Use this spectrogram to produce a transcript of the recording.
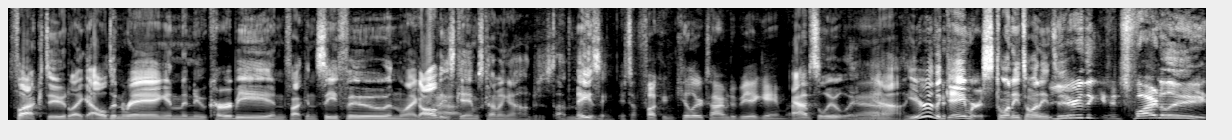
fuck, dude, like Elden Ring and the new Kirby and fucking Sifu and like all these games coming out. Just amazing. it's a fucking killer time to be a gamer. Absolutely. Yeah. Yeah. You're the gamers 2022. You're the it's finally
